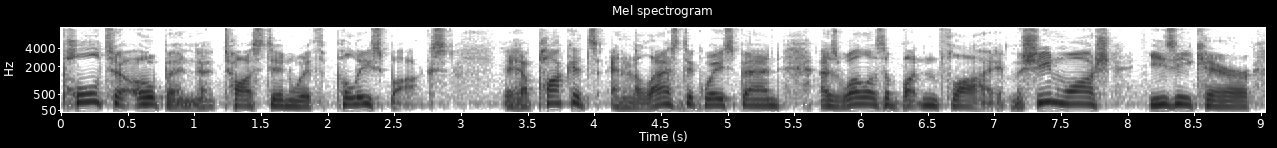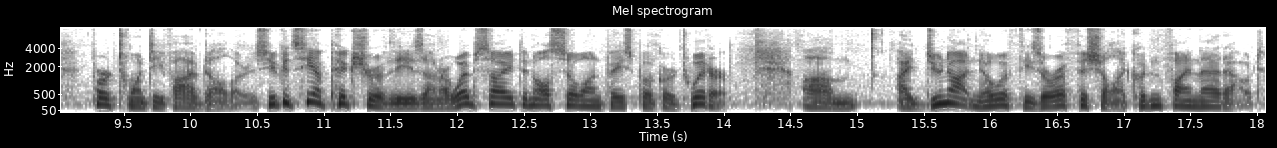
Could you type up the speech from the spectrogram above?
pull to open tossed in with police box. They have pockets and an elastic waistband, as well as a button fly, machine wash, easy care for $25. You can see a picture of these on our website and also on Facebook or Twitter. Um, I do not know if these are official, I couldn't find that out.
